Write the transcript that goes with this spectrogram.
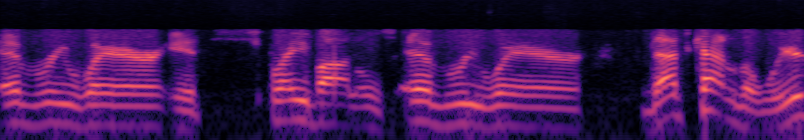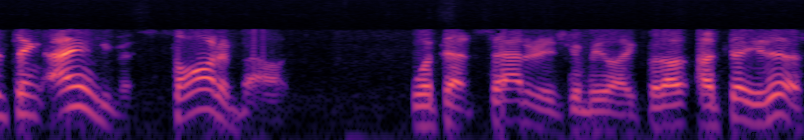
everywhere. It's spray bottles everywhere. That's kind of the weird thing. I haven't even thought about what that Saturday is going to be like. But I'll, I'll tell you this:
